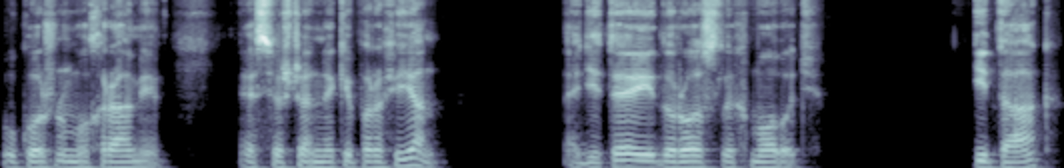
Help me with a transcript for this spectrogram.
у кожному храмі священники парафіян, дітей, дорослих, молодь. І так,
